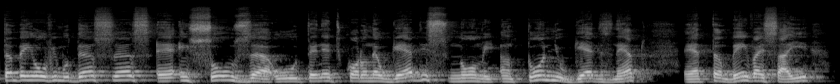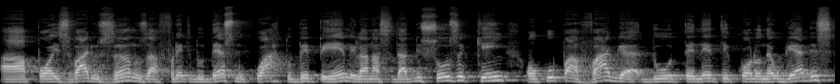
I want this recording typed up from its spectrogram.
também houve mudanças é, em Souza, o Tenente Coronel Guedes, nome Antônio Guedes Neto, é, também vai sair após vários anos à frente do 14º BPM lá na cidade de Souza. Quem ocupa a vaga do Tenente Coronel Guedes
